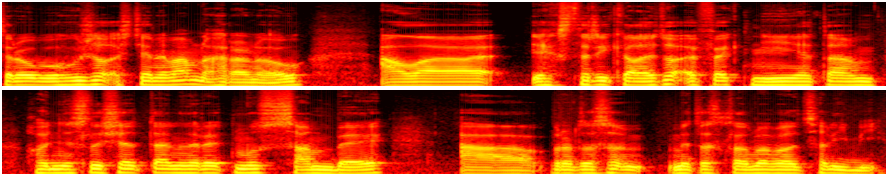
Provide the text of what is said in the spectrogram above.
kterou bohužel ještě nemám nahranou, ale jak jste říkal, je to efektní, je tam hodně slyšet ten rytmus samby a proto se mi ta skladba velice líbí.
